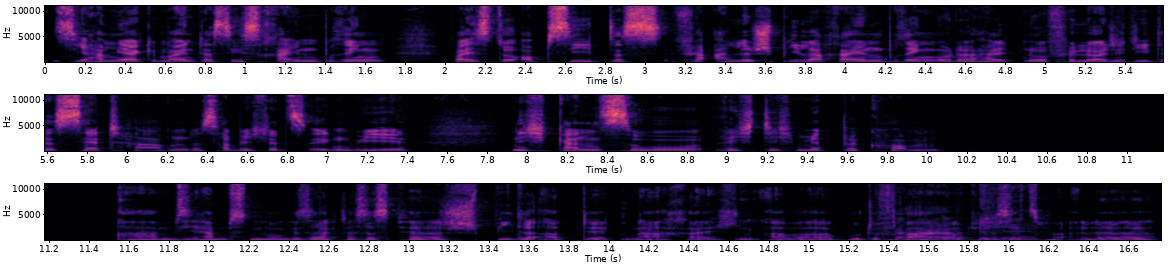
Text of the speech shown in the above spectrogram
Sie haben ja gemeint, dass sie es reinbringen. Weißt du, ob sie das für alle Spieler reinbringen oder halt nur für Leute, die das Set haben? Das habe ich jetzt irgendwie nicht ganz so richtig mitbekommen. Ähm, sie haben es nur gesagt, dass es per Spiele-Update nachreichen, aber gute Frage, ah, okay. ob die das jetzt für alle.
